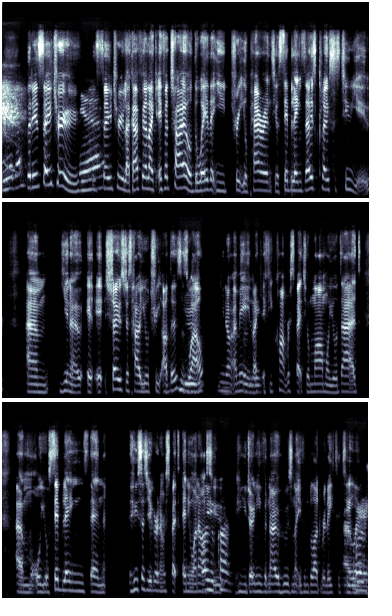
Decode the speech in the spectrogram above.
yeah. But it's so true. Yeah. It's so true. Like I feel like if a child, the way that you treat your parents, your siblings, those closest to you, um, you know, it, it shows just how you'll treat others as mm-hmm. well. You know what I mean? Like if you can't respect your mom or your dad, um, or your siblings, then who says you're going to respect anyone else oh, you who, who, you don't even know, who's not even blood related to you?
